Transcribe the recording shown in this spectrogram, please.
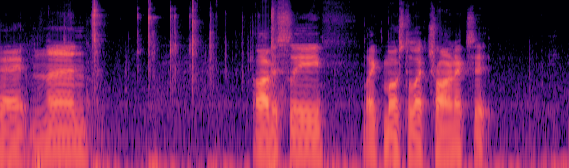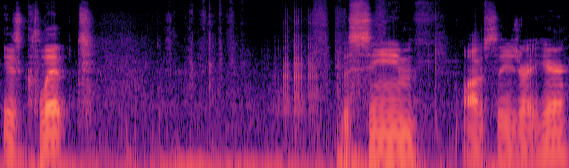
Okay, and then obviously, like most electronics, it is clipped. The seam obviously is right here.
